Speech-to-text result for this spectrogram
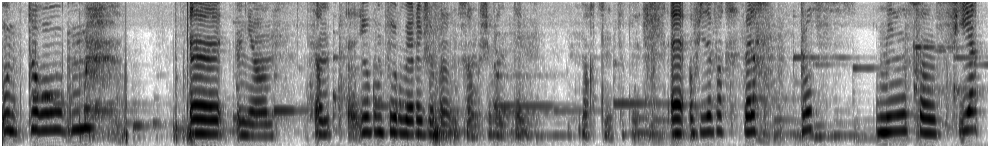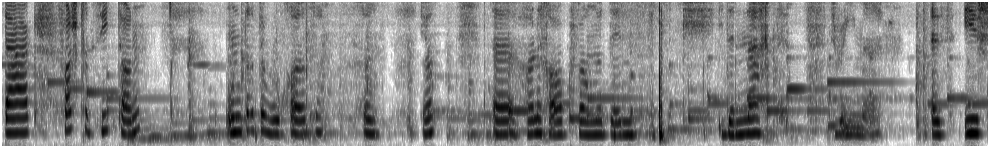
Und darum, äh, ja, Sam äh, Jugendfeuerwehr ist aber am Samstag und dann macht es nicht so viel. Äh, auf jeden Fall, weil ich plus minus so vier Tage fast keine Zeit habe, unter der Woche also, so, ja, äh, habe ich angefangen dann in der Nacht zu streamen. Es ist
